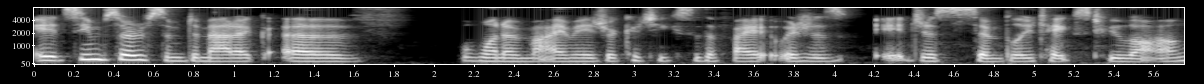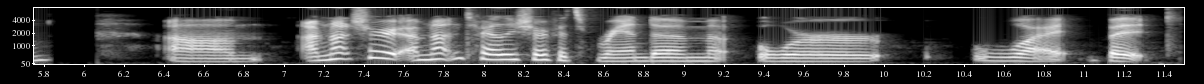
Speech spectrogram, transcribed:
it seems sort of symptomatic of one of my major critiques of the fight, which is it just simply takes too long. Um, I'm not sure. I'm not entirely sure if it's random or what, but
